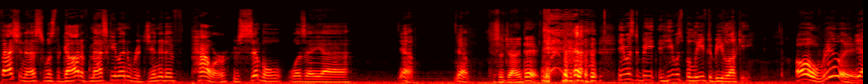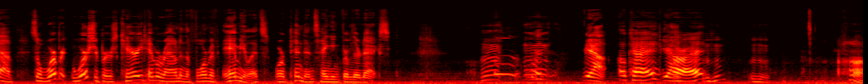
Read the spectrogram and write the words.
Fascinus was the god of masculine regenerative power, whose symbol was a, uh, yeah, yeah. Just a giant dick. he was to be, he was believed to be lucky. Oh, really? Yeah. So wor- worshippers carried him around in the form of amulets or pendants hanging from their necks. Mm, mm, yeah. Okay. Yeah. All right. Mm-hmm. Mm-hmm. Huh.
